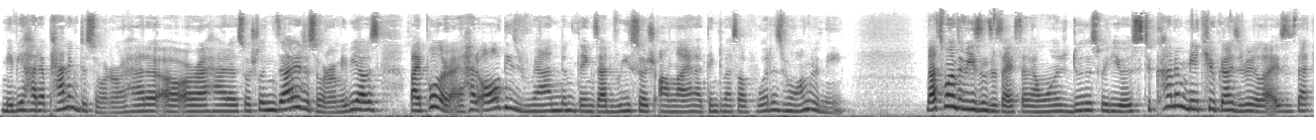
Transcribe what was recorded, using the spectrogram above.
maybe I had a panic disorder, I had a, or I had a social anxiety disorder, maybe I was bipolar. I had all these random things I'd research online. I'd think to myself, what is wrong with me? That's one of the reasons, as I said, I wanted to do this video is to kind of make you guys realize is that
